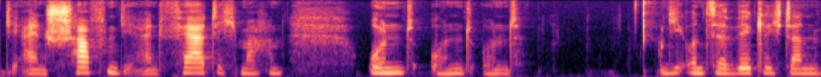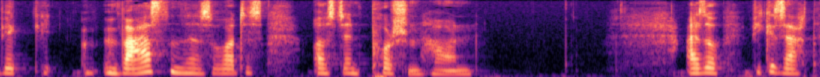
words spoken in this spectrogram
die einen schaffen, die einen fertig machen und, und, und. Die uns ja wirklich dann wirklich im wahrsten Sinne des Wortes aus den Puschen hauen. Also, wie gesagt,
